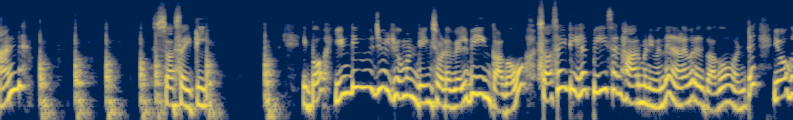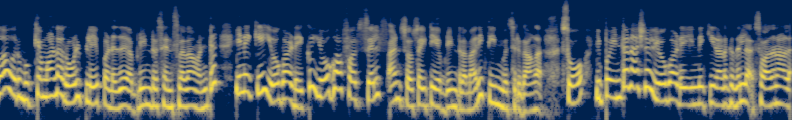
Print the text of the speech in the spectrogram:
and society இப்போ இண்டிவிஜுவல் ஹியூமன் பீயிங்ஸோட வெல்பீயிங்காகவும் சொசைட்டியில் பீஸ் அண்ட் ஹார்மனி வந்து நிலவுறதுக்காகவும் வந்துட்டு யோகா ஒரு முக்கியமான ரோல் ப்ளே பண்ணுது அப்படின்ற சென்ஸில் தான் வந்துட்டு இன்னைக்கு யோகா டேக்கு yoga for self and society அப்படின்ற மாதிரி தீம் வச்சிருக்காங்க. ஸோ இப்போ இன்டர்நேஷனல் யோகா டே இன்னைக்கு நடக்குது இல்லை ஸோ அதனால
